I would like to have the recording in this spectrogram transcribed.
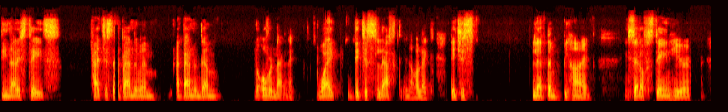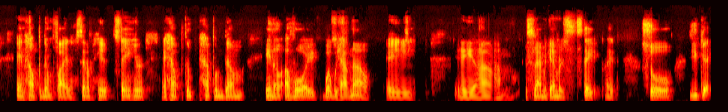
the United States had just abandoned them, abandoned them, you know, overnight. Like why they just left, you know, like they just left them behind instead of staying here and helping them fight instead of staying here and help them helping them you know avoid what we have now a a um, Islamic Emirate state right? So you get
